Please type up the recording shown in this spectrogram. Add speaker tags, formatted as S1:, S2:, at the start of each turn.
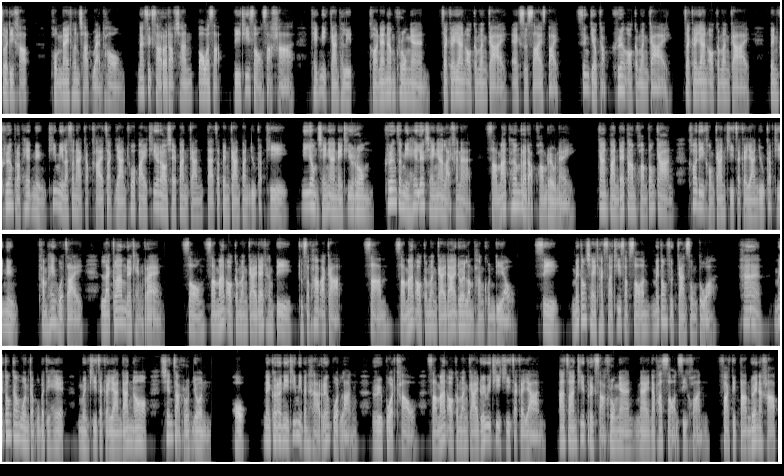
S1: สวัสดีครับ ผมนายทนชัดแหวนทอง นักศึกษาระดับชั้น ปวสปีที่ 2 สาขา เทคนิคการผลิต ขอแนะนำโครงงาน จักรยานออกกำลังกาย exercise bike ซึ่งเกี่ยวกับเครื่องออกกำลังกาย จักรยานออกกำลังกาย เป็นเครื่องประเภทหนึ่งที่มีลักษณะกับคล้ายจักรยานทั่วไปที่เราใช้ปั่นกัน แต่จะเป็นการปั่นอยู่กับที่ นิยมใช้งานในที่ร่ม เครื่องจะมีให้เลือกใช้งานหลายขนาด สามารถเพิ่มระดับความเร็วใน การปั่นได้ตามความต้องการ ข้อดีของการขี่จักรยานอยู่กับที่หนึ่งทำให้หัวใจ และกล้ามเนื้อแข็งแรง 2. สามารถออกกำลังกายได้ทั้งปี ทุกสภาพอากาศ 3. สามารถออกกำลังกายได้โดยลำพังคนเดียว 4. ไม่ต้องใช้ทักษะที่ซับซ้อน ไม่ต้องฝึกการทรงตัว 5. ไม่ต้องกังวลกับอุบัติเหตุ เหมือนขี่จักรยานด้านนอก เช่นจากรถยนต์ 6. ในกรณีที่มีปัญหาเรื่องปวดหลัง หรือปวดเข่า สามารถออกกำลังกายด้วยวิธีขี่จักรยาน อาจารย์ที่ปรึกษาโครงงานนายนภัสสรศรีขวัญ ฝากติดตามด้วยนะครับ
